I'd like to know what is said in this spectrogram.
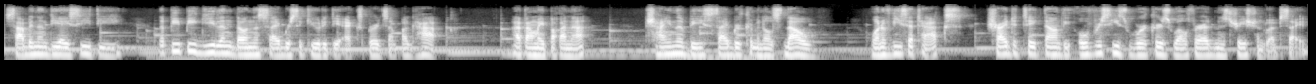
Sabi ng DICT, napipigilan daw ng cybersecurity experts ang pag-hack. At ang may pakana, China-based cybercriminals daw. One of these attacks tried to take down the Overseas Workers Welfare Administration website.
